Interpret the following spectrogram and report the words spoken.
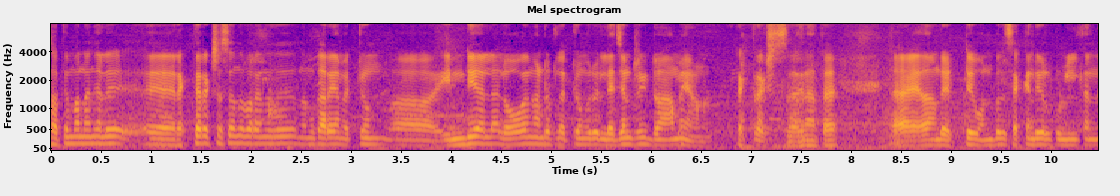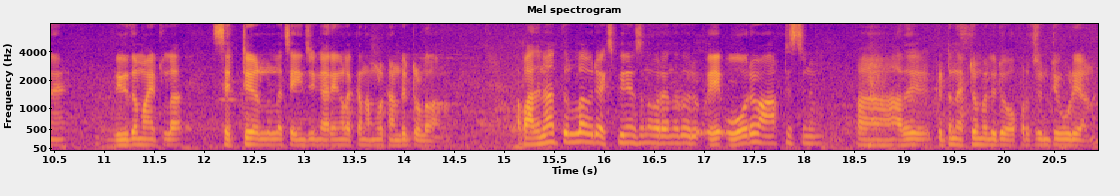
സത്യം പറഞ്ഞു കഴിഞ്ഞാൽ രക്തരക്ഷസ് എന്ന് പറയുന്നത് നമുക്കറിയാം ഏറ്റവും ഇന്ത്യ അല്ല ലോകം കണ്ടിട്ടുള്ള ഏറ്റവും ഒരു ലെജൻഡറി ഡ്രാമയാണ് രക്തരക്ഷസ്. അതിനകത്ത് ഏതാണ്ട് എട്ട് ഒൻപത് സെക്കൻഡുകൾക്കുള്ളിൽ തന്നെ വിവിധമായിട്ടുള്ള സെറ്റുകളിലുള്ള ചേഞ്ചും കാര്യങ്ങളൊക്കെ നമ്മൾ കണ്ടിട്ടുള്ളതാണ്. അപ്പോൾ അതിനകത്തുള്ള ഒരു എക്സ്പീരിയൻസ് എന്ന് പറയുന്നത് ഒരു ഓരോ ആർട്ടിസ്റ്റിനും അത് കിട്ടുന്ന ഏറ്റവും വലിയൊരു ഓപ്പർച്യൂണിറ്റി കൂടിയാണ്.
